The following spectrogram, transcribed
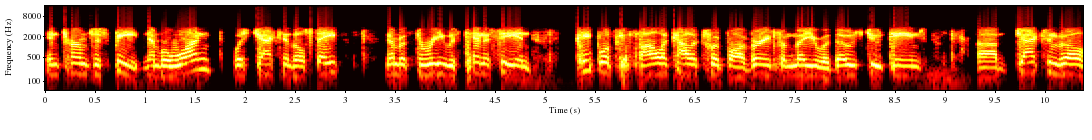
in terms of speed. Number one was Jacksonville State. Number three was Tennessee. And people, if you follow college football, are very familiar with those two teams. Um, Jacksonville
